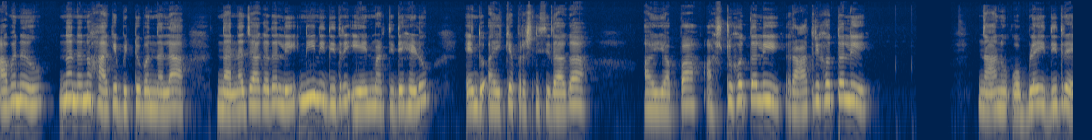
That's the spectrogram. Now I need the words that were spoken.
ಅವನು, ನನ್ನನ್ನು ಹಾಗೆ ಬಿಟ್ಟು ಬಂದಲ್ಲ, ನನ್ನ ಜಾಗದಲ್ಲಿ ನೀನಿದ್ದಿದ್ರೆ ಏನು ಮಾಡ್ತಿದ್ದೆ ಹೇಳು ಎಂದು ಐಕ್ಯ ಪ್ರಶ್ನಿಸಿದಾಗ, ಅಯ್ಯಪ್ಪ, ಅಷ್ಟು ಹೊತ್ತಲ್ಲಿ, ರಾತ್ರಿ ಹೊತ್ತಲ್ಲಿ ನಾನು ಒಬ್ಬಳೇ ಇದ್ದಿದ್ರೆ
